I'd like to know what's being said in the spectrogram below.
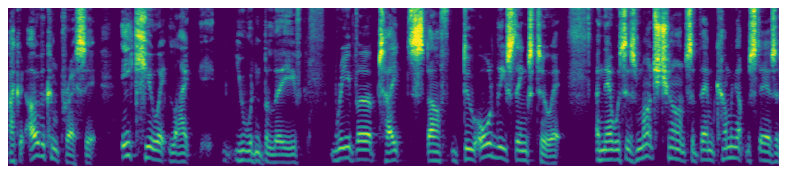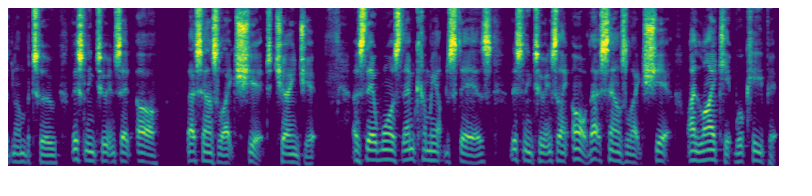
I could overcompress it, EQ it like you wouldn't believe, reverb, tape stuff, do all these things to it. And there was as much chance of them coming up the stairs at number two, listening to it and said, oh, that sounds like shit, change it as there was them coming up the stairs, listening to it and saying, oh, that sounds like shit. I like it. We'll keep it.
